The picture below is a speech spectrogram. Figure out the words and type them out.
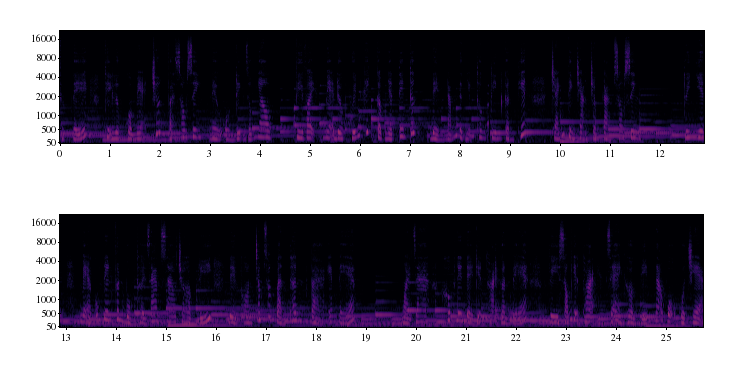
thực tế, thị lực của mẹ trước và sau sinh đều ổn định giống nhau. Vì vậy, mẹ được khuyến khích cập nhật tin tức để nắm được những thông tin cần thiết, tránh tình trạng trầm cảm sau sinh Tuy nhiên, mẹ cũng nên phân bổ thời gian sao cho hợp lý để còn chăm sóc bản thân và em bé. Ngoài ra, không nên để điện thoại gần bé vì sóng điện thoại sẽ ảnh hưởng đến não bộ của trẻ.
